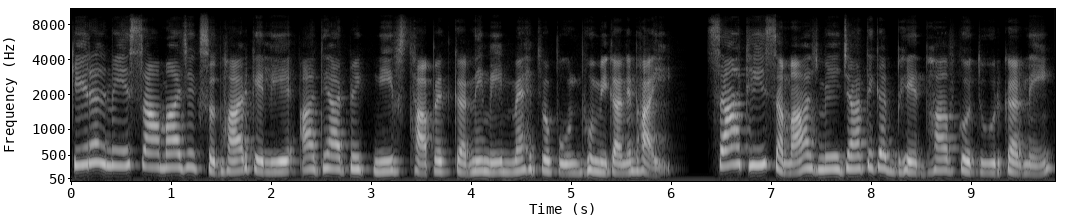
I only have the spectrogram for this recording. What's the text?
केरल में सामाजिक सुधार के लिए आध्यात्मिक नींव स्थापित करने में महत्वपूर्ण भूमिका निभाई। साथ ही समाज में जातिगत भेदभाव को दूर करने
